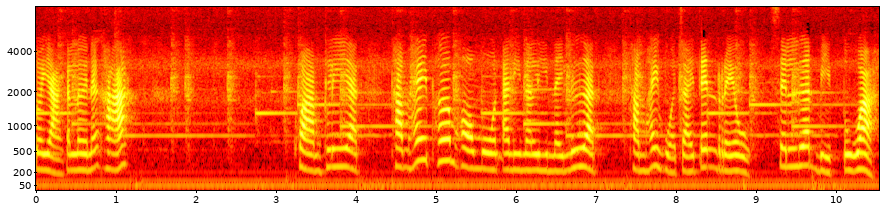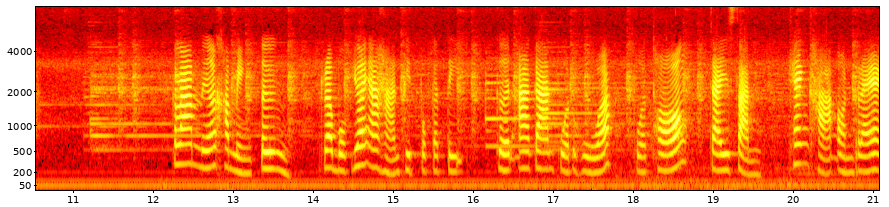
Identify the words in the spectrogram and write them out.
ตัวอย่างกันเลยนะคะ ความเครียดทำให้เพิ่มฮอร์โมนอะดรีนาลีนในเลือดทำให้หัวใจเต้นเร็ว เส้นเลือดบีบตัว กล้ามเนื้อขม่งตึง ระบบย่อยอาหารผิดปกติ เกิดอาการปวดหัว ปวดท้อง ใจสั่น แข้งขาอ่อนแรง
